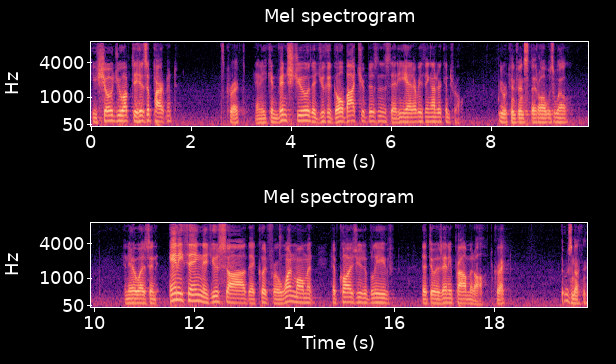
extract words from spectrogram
He showed you up to his apartment, Correct? and he convinced you that you could go about your business, that he had everything under control. We were convinced that all was well. And there wasn't anything that you saw that could, for one moment, have caused you to believe that there was any problem at all, correct? There was nothing.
